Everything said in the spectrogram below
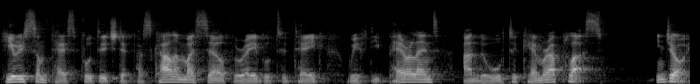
here is some test footage that Pascal and myself were able to take with the Paralenz Underwater Camera Plus. Enjoy!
